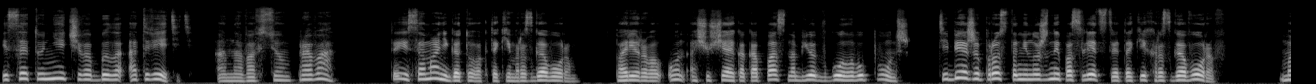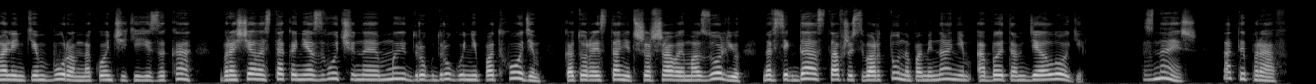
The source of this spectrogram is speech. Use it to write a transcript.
и Сету нечего было ответить. Она во всем права. «Ты и сама не готова к таким разговорам», – парировал он, ощущая, как опасно бьет в голову пунш. «Тебе же просто не нужны последствия таких разговоров». Маленьким буром на кончике языка вращалась так и неозвученная «мы друг другу не подходим», которая станет шершавой мозолью, навсегда оставшись во рту напоминанием об этом диалоге. «Знаешь, а ты прав.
